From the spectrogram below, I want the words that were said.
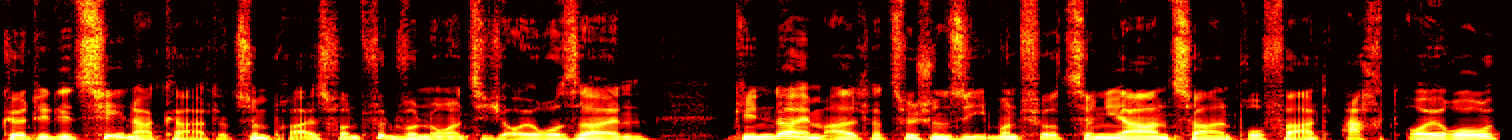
könnte die Zehnerkarte zum Preis von 95 Euro sein. Kinder im Alter zwischen 7 und 14 Jahren zahlen pro Fahrt 8 Euro,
